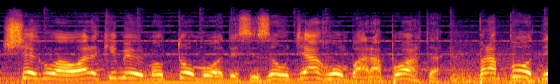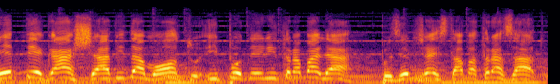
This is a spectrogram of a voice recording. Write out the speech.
chegou a hora que meu irmão tomou a decisão de arrombar a porta para poder pegar a chave da moto e poder ir trabalhar, pois ele já estava atrasado.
